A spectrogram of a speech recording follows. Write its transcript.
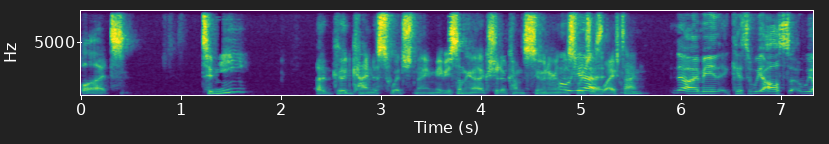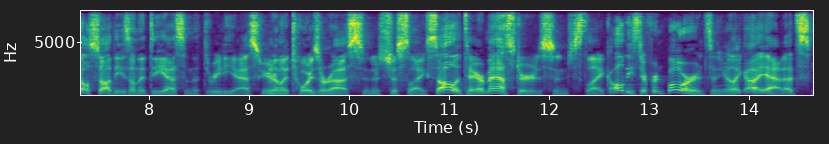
but to me a good kind of switch thing. Maybe something that should have come sooner in the Oh, switch's yeah. lifetime No, I mean because we also we all saw these on the DS and the 3DS. You're like Toys R Us, and it's just like Solitaire Masters, and just like all these different boards, and you're like, oh yeah, that's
